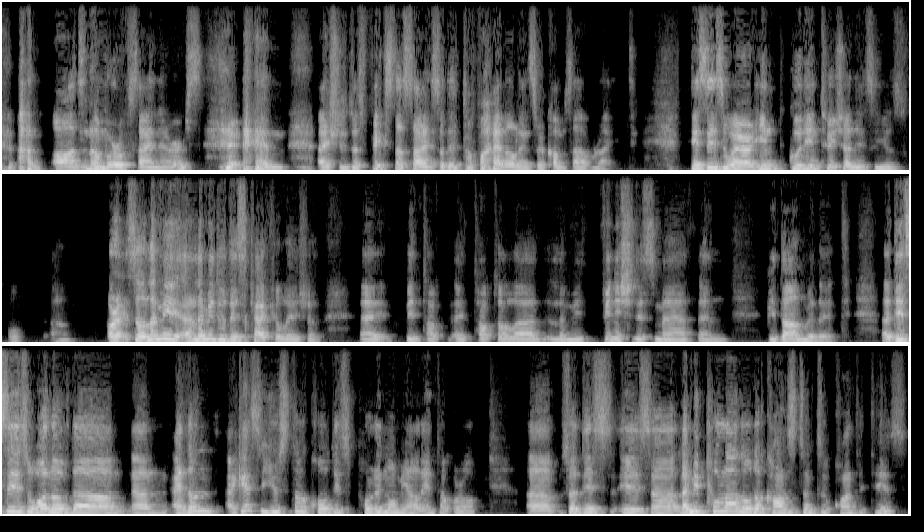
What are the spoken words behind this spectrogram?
an odd number of sign errors and I should just fix the sign so that the final answer comes out right. This is where in, good intuition is useful. Um, all right, so let me, uh, let me do this calculation. I, been talk, I talked a lot, let me finish this math and be done with it. Uh, this is one of the, um, I don't, I guess you still call this polynomial integral. Um, so this is, uh, let me pull out all the constant quantities.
